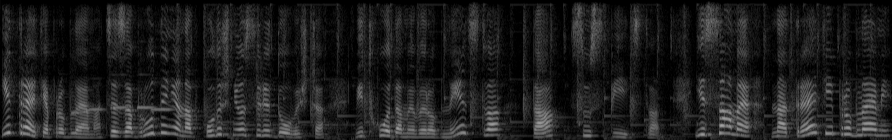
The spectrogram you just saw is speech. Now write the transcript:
І третя проблема це забруднення навколишнього середовища відходами виробництва та суспільства. І саме на третій проблемі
